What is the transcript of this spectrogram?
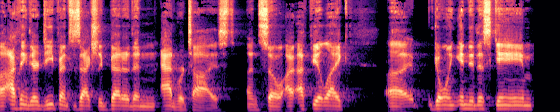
uh, I think their defense is actually better than advertised. And so I, I feel like uh, going into this game,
